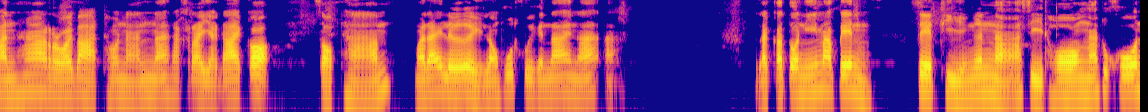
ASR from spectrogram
3,500 บาทเท่านั้นนะ ถ้าใครอยากได้ก็สอบถามมาได้เลย ลองพูดคุยกันได้นะอะแล้วก็ตัวนี้มาเป็นเศรษฐีเงินหนาสีทองนะทุกคน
